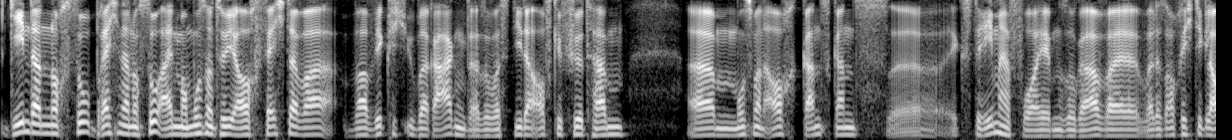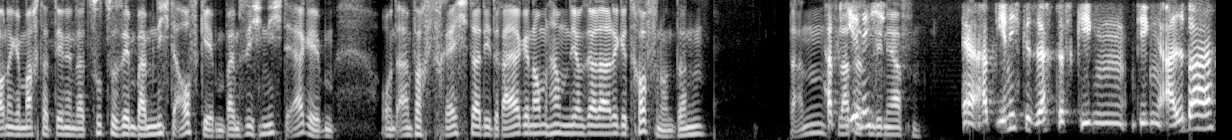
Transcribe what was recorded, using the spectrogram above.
gehen dann noch so, brechen dann noch so ein. Man muss natürlich auch, Fechter war, war wirklich überragend. Also was die da aufgeführt haben, ähm, muss man auch ganz, ganz äh, extrem hervorheben sogar, weil, weil das auch richtig Laune gemacht hat, denen dazu zu sehen beim Nicht-Aufgeben, beim sich nicht ergeben und einfach frech da die Dreier genommen haben und die haben sie alle getroffen und dann, dann Habt flatterten nicht- die Nerven. Ja, habt ihr nicht gesagt, dass gegen, gegen Alba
